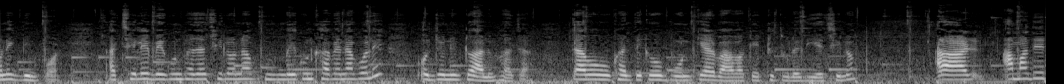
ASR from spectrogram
অনেক দিন পর। আর ছেলে বেগুন ভাজা ছিল না, বেগুন খাবে না বলে ওর জন্য একটু আলু ভাজা। তা ও ওখান থেকে ও বোনকে আর বাবাকে একটু তুলে দিয়েছিল। আর আমাদের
